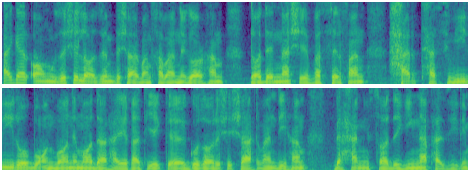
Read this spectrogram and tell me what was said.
اگر آموزش لازم به شهروند خبرنگار هم داده نشه و صرفا هر تصویری رو به عنوان ما در حقیقت یک گزارش شهروندی هم به همین سادگی نپذیریم.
